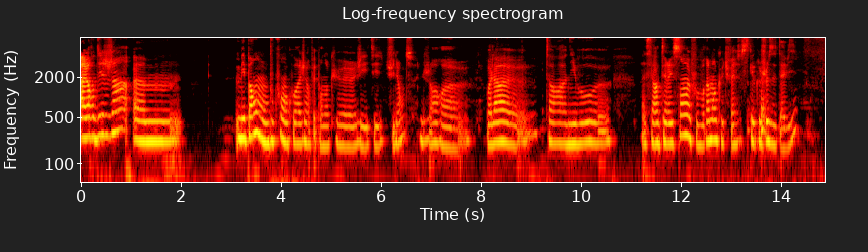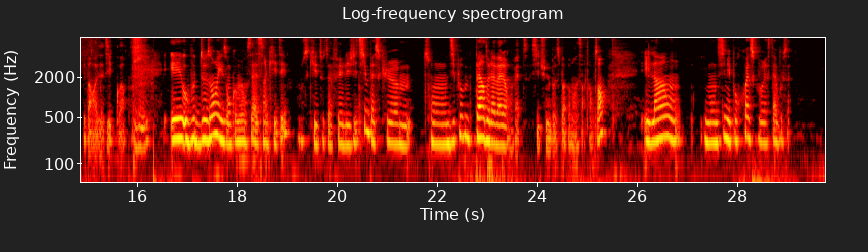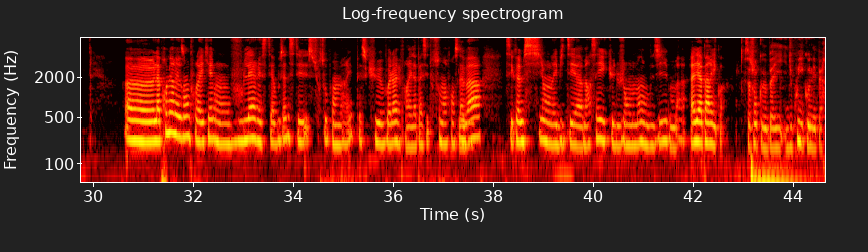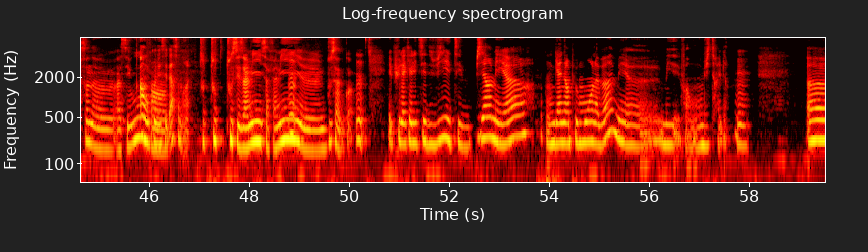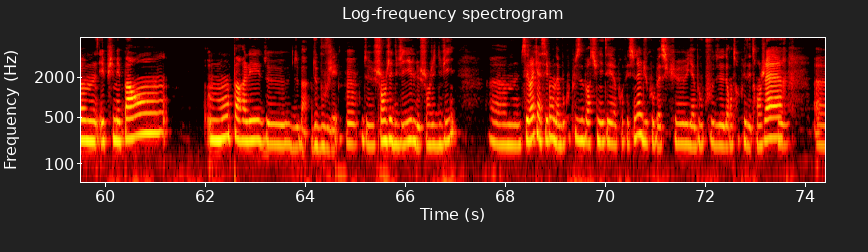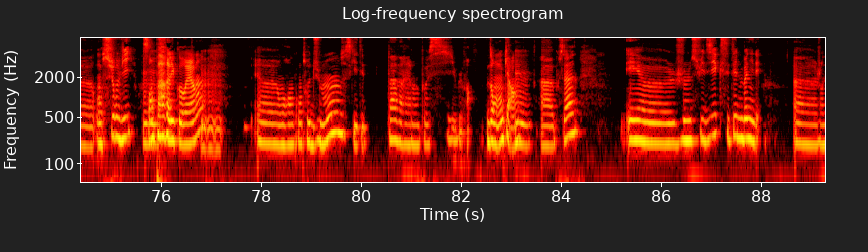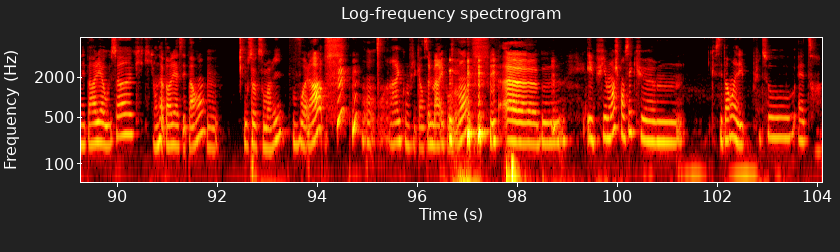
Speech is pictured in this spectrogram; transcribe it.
Alors déjà, euh, mes parents m'ont beaucoup encouragée en fait pendant que j'ai été étudiante. Genre, euh, voilà, euh, t'as un niveau euh, assez intéressant, il faut vraiment que tu fasses quelque chose de ta vie. Les parents asiatiques quoi. Et au bout de deux ans, ils ont commencé à s'inquiéter, ce qui est tout à fait légitime parce que ton diplôme perd de la valeur en fait si tu ne bosses pas pendant un certain temps. Et là, on- ils m'ont dit mais pourquoi est-ce que vous restez à Busan? Euh, La première raison pour laquelle on voulait rester à Busan, c'était surtout pour mon mari parce que voilà, enfin, il a passé toute son enfance Mhm. là-bas. C'est comme si on habitait à Marseille et que du jour au lendemain on vous dit bon bah allez à Paris quoi. Sachant que bah, il- du coup, il connaît personne euh, à Séoul. Ah on connaissait personne ouais. Tous ses amis, sa famille, Mm. euh, Busan, quoi. Et puis la qualité de vie était bien meilleure. On gagne un peu moins là-bas, mais, euh, mais enfin, on vit très bien. Mm. Euh, et puis mes parents m'ont parlé de, de, bah, de bouger, Mm. de changer de ville, de changer de vie. Euh, c'est vrai qu'à Ceylan, on a beaucoup plus d'opportunités professionnelles du coup, parce qu'il y a beaucoup de- d'entreprises étrangères. Mm. Euh, on survit sans Mhm. parler coréen. Mm, mm, mm. Euh, on rencontre du monde, ce qui était pas vraiment possible, enfin, dans mon cas, hein, Mm. à Busan. Et euh, je me suis dit que c'était une bonne idée. Euh, J'en ai parlé à Usok, qui en a parlé à ses parents. Que son mari. Voilà. Hein, quand j'ai qu'un seul mari pour le moment. Euh, et puis moi, je pensais que, que ses parents allaient plutôt être,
